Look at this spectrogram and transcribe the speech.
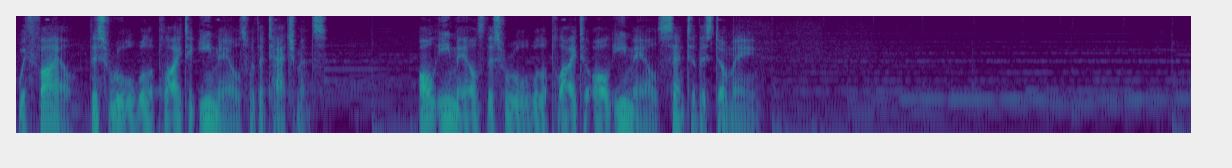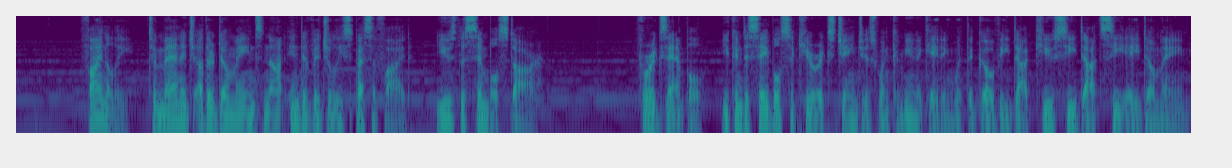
With file, this rule will apply to emails with attachments. All emails this rule will apply to all emails sent to this domain. Finally, to manage other domains not individually specified, use the symbol star. For example, you can disable secure exchanges when communicating with the gov.qc.ca domain,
